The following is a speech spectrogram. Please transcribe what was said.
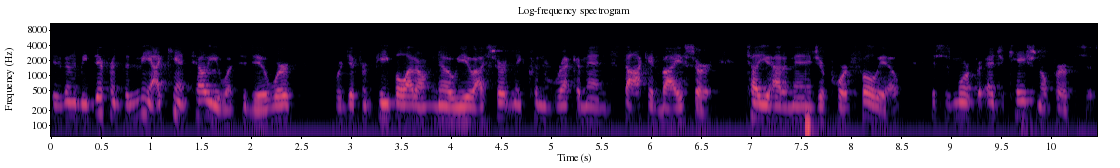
is going to be different than me. I can't tell you what to do. We're we're different people. I don't know you. I certainly couldn't recommend stock advice or tell you how to manage your portfolio. This is more for educational purposes.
